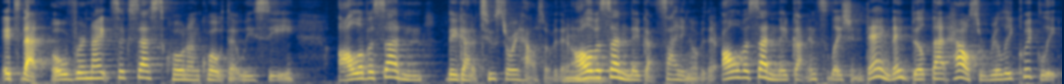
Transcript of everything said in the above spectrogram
it's that overnight success, quote unquote, that we see all of a sudden they've got a two-story house over there all of a mm. sudden they've got siding over there all of a sudden they've got insulation dang they built that house really quickly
